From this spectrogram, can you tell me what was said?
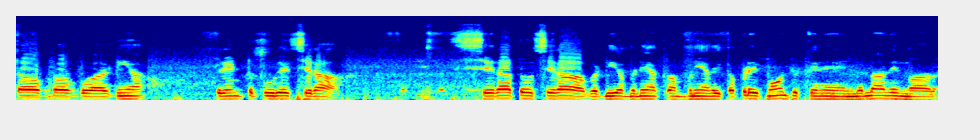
ਟੌਪ ਟੌਪ ਕੁਆਲਿਟੀਆਂ ਪ੍ਰਿੰਟ ਪੂਰੇ ਸਿਰਾ। ਸਿਰਾ ਤੋਂ ਸਿਰਾ ਵੱਡੀਆਂ ਵੱਡੀਆਂ ਕੰਪਨੀਆਂ ਦੇ ਕੱਪੜੇ ਪਹੁੰਚ ਚੁੱਕੇ ਨੇ ਮਿੱਲਾਂ ਦੇ ਮਾਲ।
